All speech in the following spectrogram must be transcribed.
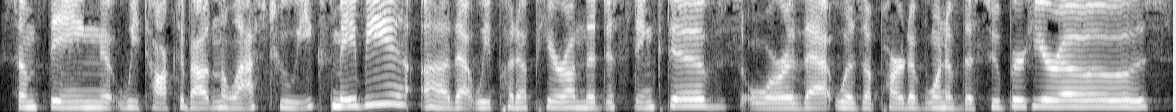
something we talked about in the last two weeks, maybe, uh, that we put up here on the distinctives or that was a part of one of the superheroes.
